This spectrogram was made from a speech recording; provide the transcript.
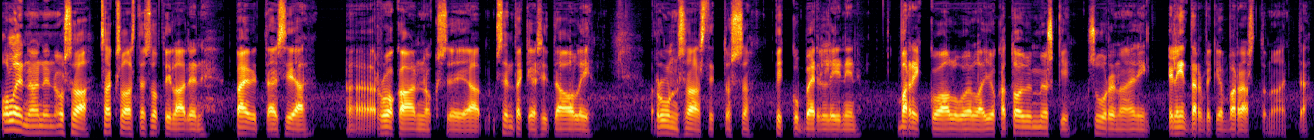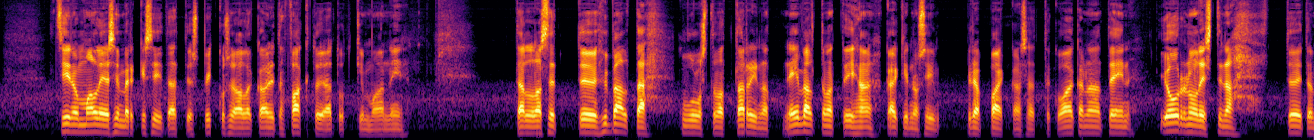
olennainen osa saksalaisten sotilaiden päivittäisiä äh, ruoka-annoksia ja sen takia sitä oli runsaasti tuossa Pikku-Berliinin varikkoalueella, joka toimi myöskin suurena elintarvikevarastona. Että, siinä on malli esimerkki siitä, että jos pikkusen alkaa niitä faktoja tutkimaan, niin tällaiset hyvältä kuulostavat tarinat, ne ei välttämättä ihan kaikin osin pidä paikkaansa. Että kun aikanaan tein journalistina töitä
